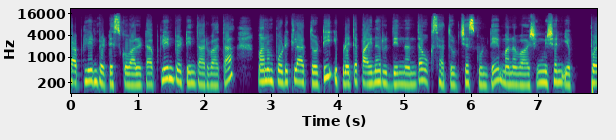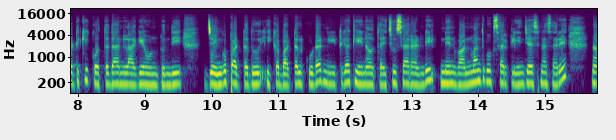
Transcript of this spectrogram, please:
టబ్ క్లీన్ పెట్టేసుకోవాలి. టబ్ క్లీన్ పెట్టిన తర్వాత మనం పొడి క్లాత్ తోటి ఇప్పుడైతే పైన రుద్దిందంతా ఒకసారి తుడిచేసుకుంటే మన వాషింగ్ మిషన్ ఎప్పటికీ కొత్త దానిలాగే ఉంటుంది. జంగు పట్టదు. ఇక బట్టలు కూడా నీట్గా క్లీన్ అవుతాయి. చూసారండి? నేను వన్ మంత్కి ఒకసారి క్లీన్ చేసినా సరే నా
